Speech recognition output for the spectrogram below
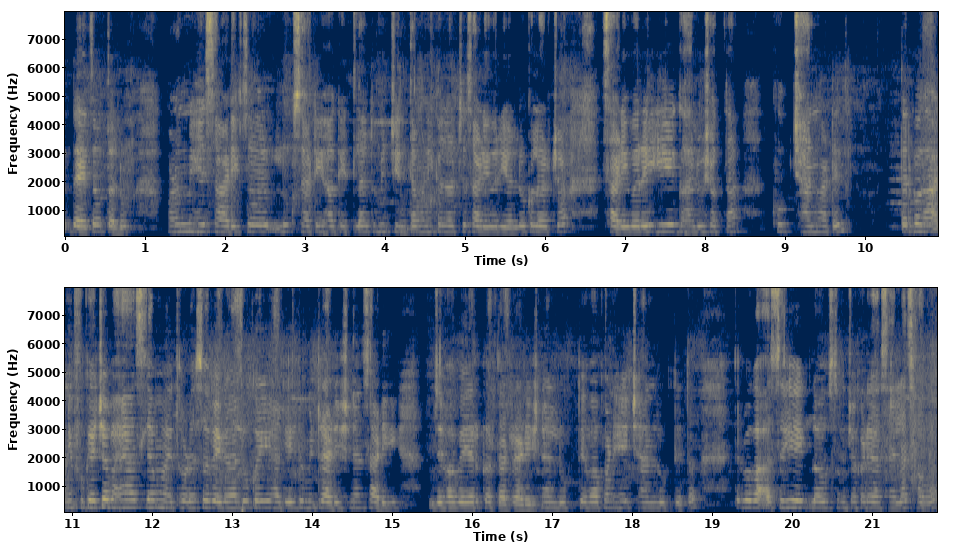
द्यायचं होतं लुक म्हणून मी हे साडीचं लुकसाठी हा घेतला आहे तुम्ही चिंतामणी कलरच्या साडीवर येलो कलरच्या साडीवरही हे घालू शकता. खूप छान वाटेल. तर बघा आणि फुग्याच्या बाह्या असल्यामुळे थोडंसं वेगळा लुकही हा देईल तुम्ही ट्रॅडिशनल साडी जेव्हा वेअर करता ट्रॅडिशनल लुक तेव्हा पण हे छान लुक देतं. तर बघा असंही एक ब्लाऊज तुमच्याकडे असायलाच हवं.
